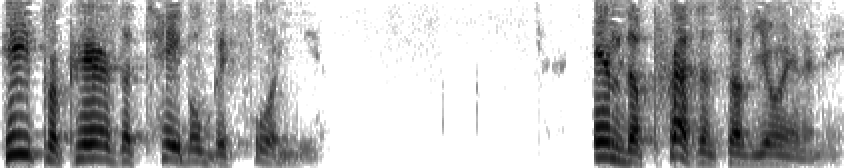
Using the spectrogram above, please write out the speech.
He prepares a table before you in the presence of your enemies.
